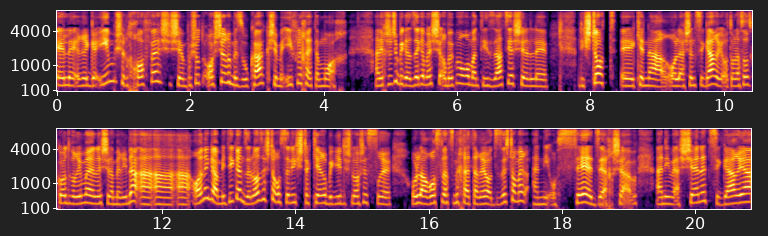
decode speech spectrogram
אלה רגעים של חופש שהם פשוט אושר מזוקק שמעיף לך את המוח. אני חושבת שבגלל זה גם יש הרבה פעמים רומנטיזציה של uh, לשתות uh, כנער, או לעשן סיגריות, או לעשות כל הדברים האלה של המרידה. העונג האמיתי כאן זה לא זה שאתה רוצה להשתכר בגיל 13, או להרוס לעצמך את הריאות, זה זה שאתה אומר, אני עושה את זה עכשיו. אני מעשנת סיגריה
